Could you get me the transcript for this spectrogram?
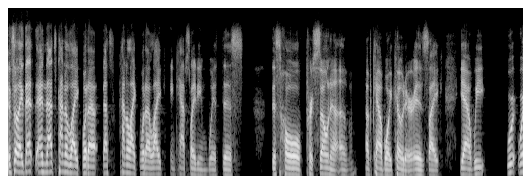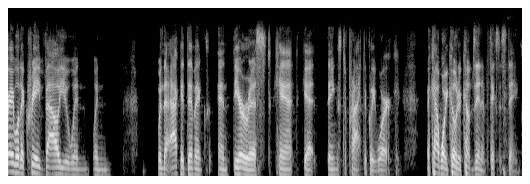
And so like that and that's kind of like what i that's kind of like what i like encapsulating with this this whole persona of of cowboy coder is like yeah we we're, we're able to create value when when when the academic and theorist can't get things to practically work the cowboy coder comes in and fixes things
